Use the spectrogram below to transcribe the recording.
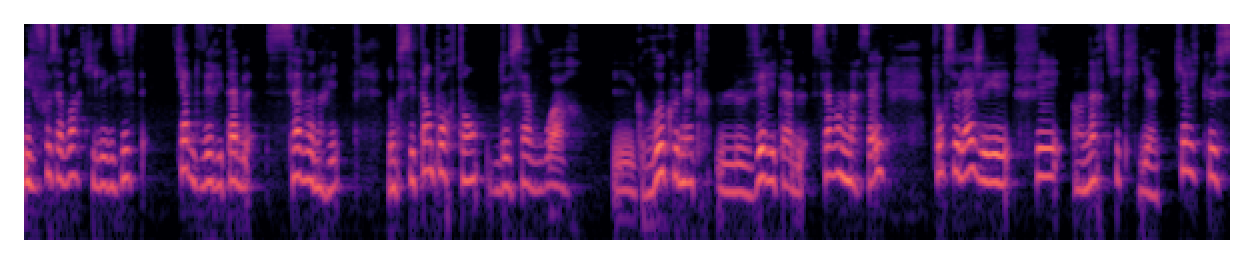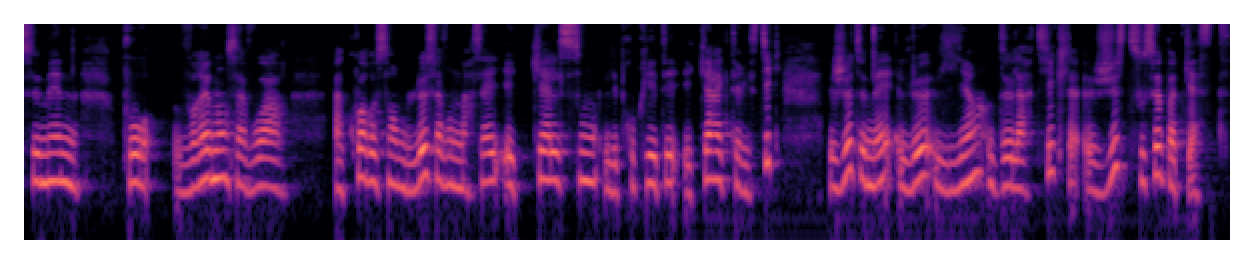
il faut savoir qu'il existe quatre véritables savonneries. Donc c'est important de savoir reconnaître le véritable savon de Marseille. Pour cela, j'ai fait un article il y a quelques semaines pour vraiment savoir à quoi ressemble le savon de Marseille et quelles sont les propriétés et caractéristiques. Je te mets le lien de l'article juste sous ce podcast.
